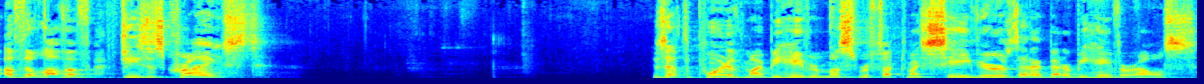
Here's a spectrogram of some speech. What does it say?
of the love of Jesus Christ. Is that the point of my behavior must reflect my Savior? Is that I better behave or else?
